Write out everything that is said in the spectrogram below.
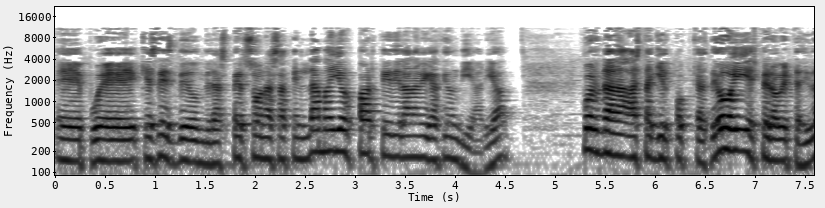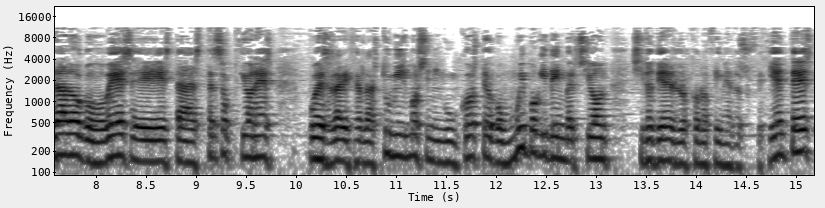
eh, pues que es desde donde las personas hacen la mayor parte de la navegación diaria. Pues nada, hasta aquí el podcast de hoy, espero haberte ayudado. Como ves, eh, estas tres opciones puedes realizarlas tú mismo sin ningún coste o con muy poquita inversión si no tienes los conocimientos suficientes.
